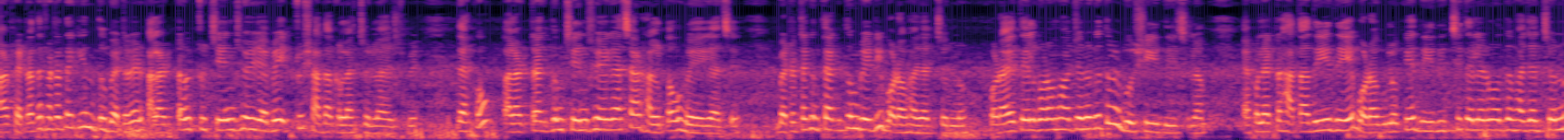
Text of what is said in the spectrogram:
আর ফেটাতে ফেটাতে কিন্তু ব্যাটারের কালারটাও একটু চেঞ্জ হয়ে যাবে, একটু সাদা কালার চলে আসবে। দেখো, কালারটা একদম চেঞ্জ হয়ে গেছে আর হালকাও হয়ে গেছে। ব্যাটারটা কিন্তু একদম রেডি বড়া ভাজার জন্য। কড়াইয়ে তেল গরম হওয়ার জন্য কিন্তু আমি বসিয়ে দিয়েছিলাম। এখন একটা হাতা দিয়ে দিয়ে বড়াগুলোকে দিয়ে দিচ্ছি তেলের মধ্যে ভাজার জন্য।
